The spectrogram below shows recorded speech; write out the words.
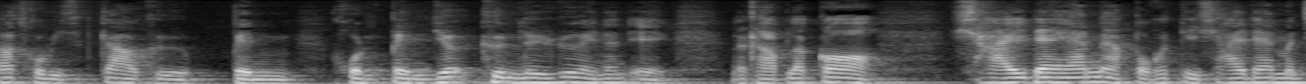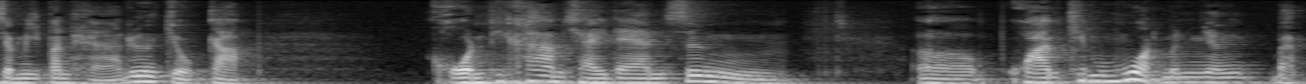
รัสโควิด -19 คือเป็นคนเป็นเยอะขึ้นเรื่อยๆ นั่นเองนะครับ แล้วก็ชายแดนน่ะปกติชายแดนมันจะมีปัญหาเรื่องเกี่ยวกับ คนที่ข้ามชายแดนซึ่งเอ่อความเข้มงวดมันยังแบบ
